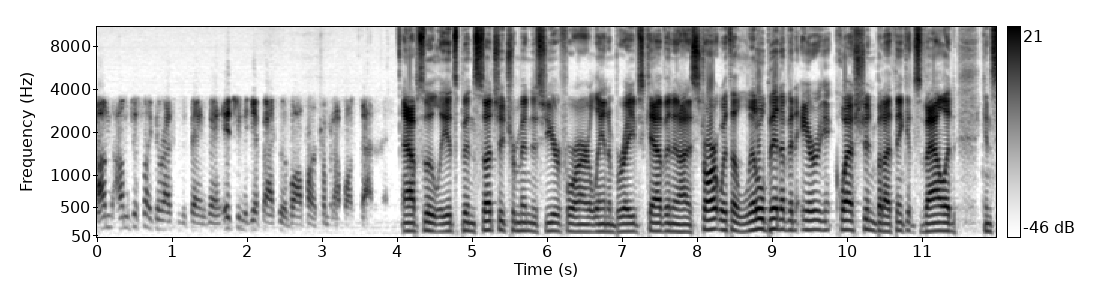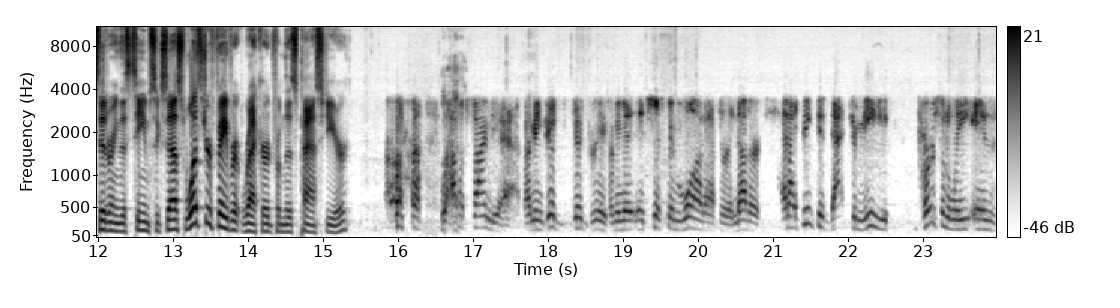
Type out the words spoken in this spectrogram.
I'm I'm just like the rest of the fans, man, itching to get back to the ballpark coming up on Saturday. Absolutely. It's been such a tremendous year for our Atlanta Braves, Kevin. And I start with a little bit of an arrogant question, but I think it's valid considering this team's success. What's your favorite record from this past year? well, how much time do you have? I mean, good good grief. I mean, it, it's just been one after another, and I think that that to me personally is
